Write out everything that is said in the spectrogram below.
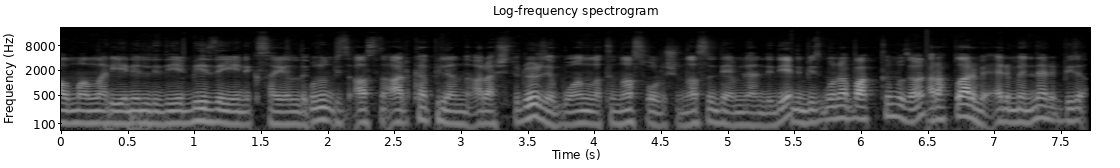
Almanlar yenildi diye biz de yenik sayıldık. Bunun biz aslında arka planını araştırıyoruz ya bu anlatı nasıl oluşu, nasıl demlendi diye. Yani biz buna baktığımız zaman Araplar ve Ermeniler bizi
